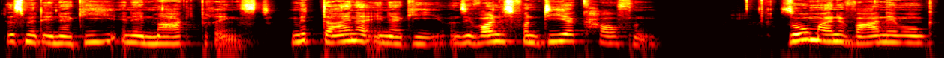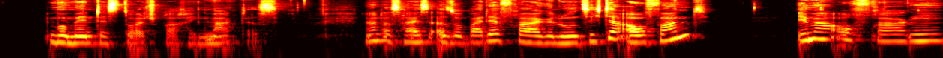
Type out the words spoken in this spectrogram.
das mit Energie in den Markt bringst. Mit deiner Energie. Und sie wollen es von dir kaufen. So meine Wahrnehmung im Moment des deutschsprachigen Marktes. das heißt also, bei der Frage, lohnt sich der Aufwand? Immer auch fragen,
